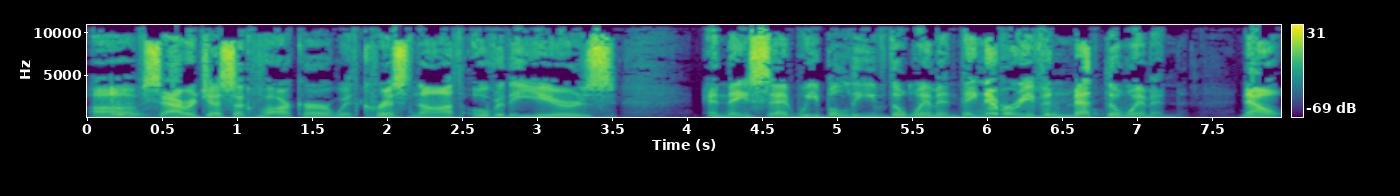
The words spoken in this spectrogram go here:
of Sarah Jessica Parker with Chris Noth over the years, and they said we believe the women. They never even met the women. Now,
